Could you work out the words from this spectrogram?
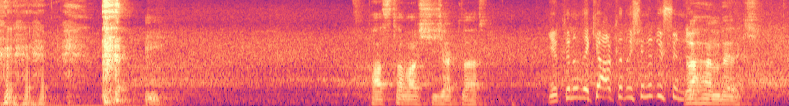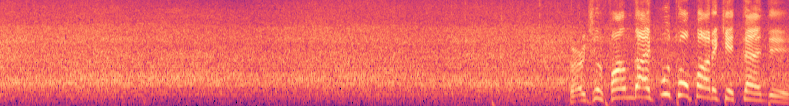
Pasta başlayacaklar. Yakınındaki arkadaşını düşündü. Rahenberg. Virgil van Dijk bu topa hareketlendi.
